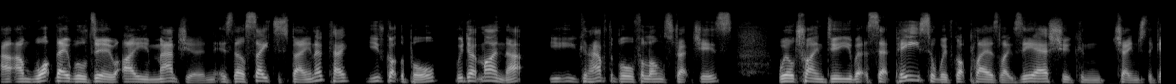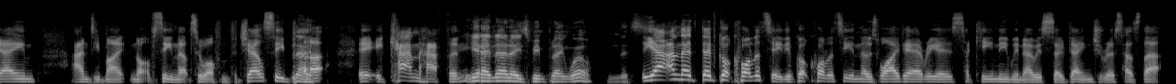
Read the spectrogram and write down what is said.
And what they will do, I imagine, is they'll say to Spain, okay, you've got the ball. We don't mind that. You, you can have the ball for long stretches. We'll try and do you at a set piece. Or we've got players like Ziyech who can change the game. And he might not have seen that too often for Chelsea, but no. it, it, can happen. Yeah, no, no, he's been playing well in this. Yeah, and they've got quality. They've got quality in those wide areas. Hakimi, we know, is so dangerous, has that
